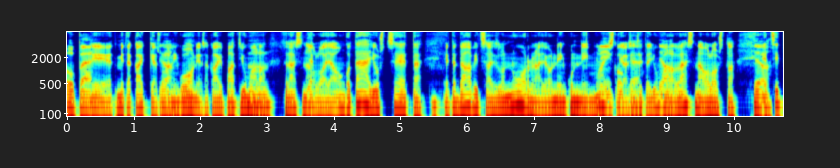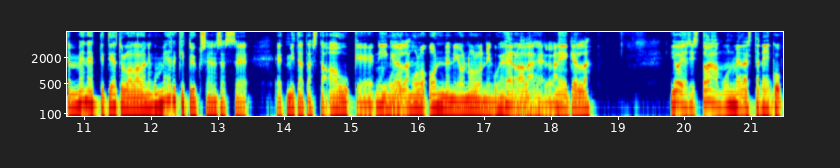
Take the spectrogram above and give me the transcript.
upea. niin että mitä kaikkea sulla Joo. niin kuin on ja sä kaipaat Jumalan Mm. läsnäoloa. Ja onko tämä just se, että, että Daavid sai silloin nuorena jo niin, kuin niin maistia niin sitä Jumalan Joo. läsnäolosta, Joo. että sitten menetti tietyllä lailla niin kuin merkityksensä se, että mitä tästä aukeaa. Niin, mulla, kyllä. mulla onneni on olla niin kuin Herraa Herraa lähellä. Niin kyllä. Joo, ja siis toihan mun mielestä niin, kuin,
